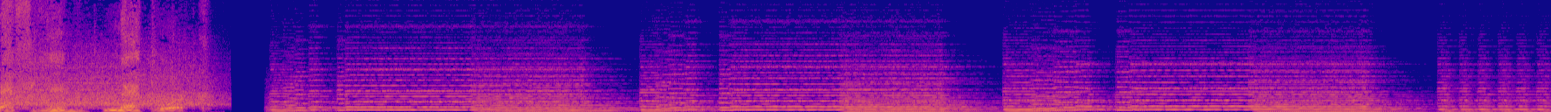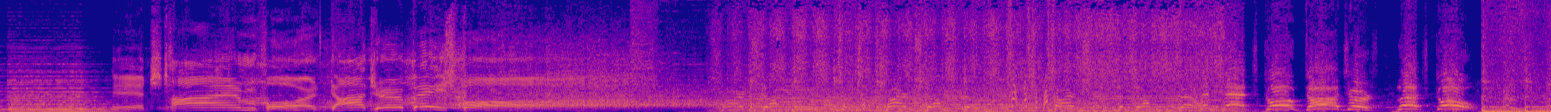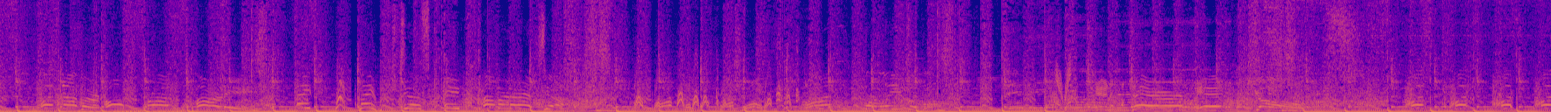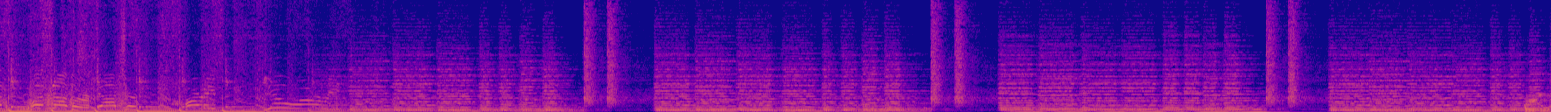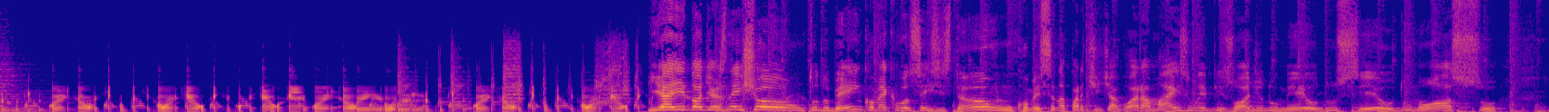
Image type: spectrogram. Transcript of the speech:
FM Network. It's time for Dodger Baseball. Charged up, charged up, charged up. Let's Dodgers! Let's go! Another home run party. They, they just keep coming at you. Unbelievable. E aí, Dodgers Nation, tudo bem? Como é que vocês estão? Começando a partir de agora mais um episódio do meu, do seu, do nosso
